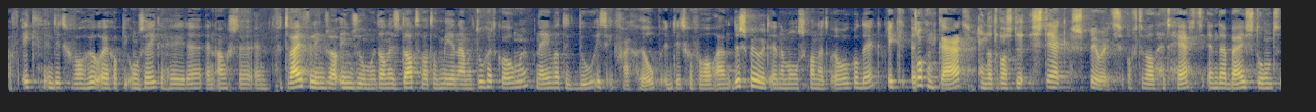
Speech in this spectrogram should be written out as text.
of ik in dit geval heel erg op die onzekerheden en angsten en vertwijfeling zou inzoomen, dan is dat wat er meer naar me toe gaat komen. Nee, wat ik doe is ik vraag hulp, in dit geval aan de Spirit Animals van het Oracle Deck. Ik trok een kaart en dat was de Sterk Spirit, oftewel het hert. En daarbij stond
